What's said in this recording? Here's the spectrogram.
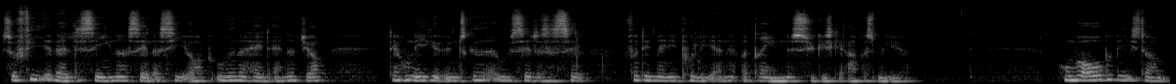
Sofie valgte senere selv at sige op uden at have et andet job, da hun ikke ønskede at udsætte sig selv for det manipulerende og drænende psykiske arbejdsmiljø. Hun var overbevist om,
